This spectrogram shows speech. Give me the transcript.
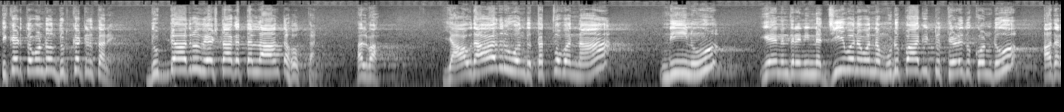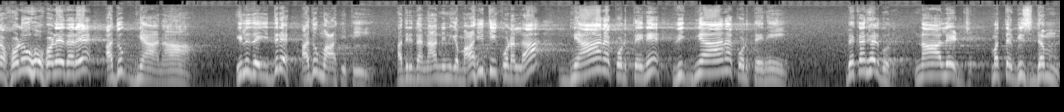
ಟಿಕೆಟ್ ತೊಗೊಂಡವನು ದುಡ್ಡು ಕಟ್ಟಿರ್ತಾನೆ. ದುಡ್ಡಾದರೂ ವೇಸ್ಟ್ ಆಗತ್ತಲ್ಲ ಅಂತ ಹೋಗ್ತಾನೆ. ಅಲ್ವಾ? ಯಾವುದಾದ್ರೂ ಒಂದು ತತ್ವವನ್ನು ನೀನು ಏನೆಂದರೆ ನಿನ್ನ ಜೀವನವನ್ನು ಮುಡುಪಾಗಿಟ್ಟು ತಿಳಿದುಕೊಂಡು ಅದರ ಹೊಳಹು ಹೊಳೆದರೆ ಅದು ಜ್ಞಾನ. ಇಲ್ಲದೆ ಇದ್ದರೆ ಅದು ಮಾಹಿತಿ. ಅದರಿಂದ ನಾನು ನಿನಗೆ ಮಾಹಿತಿ ಕೊಡಲ್ಲ, ಜ್ಞಾನ ಕೊಡ್ತೇನೆ, ವಿಜ್ಞಾನ ಕೊಡ್ತೇನೆ. ಬೇಕಾದ್ರೆ ಹೇಳ್ಬೋದು. ನಾಲೆಡ್ಜ್ ಮತ್ತು ವಿಸ್ಡಮ್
